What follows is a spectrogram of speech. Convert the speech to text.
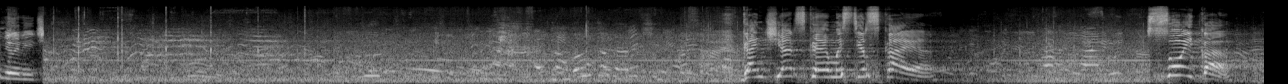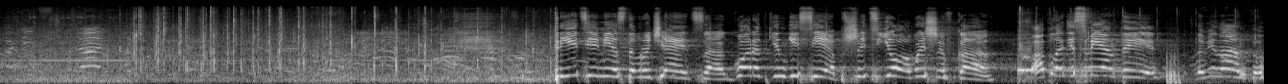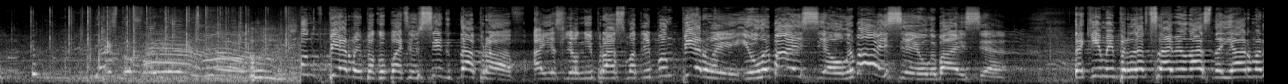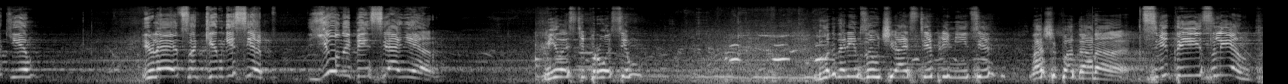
Владимирович. Гончарская мастерская. Сойка. Третье место вручается. Город Кингисепп. Шитье, вышивка. Аплодисменты номинанту. Первый покупатель всегда прав. А если он не прав, смотри пункт первый. И улыбайся, улыбайся и улыбайся. Такими продавцами у нас на ярмарке является Кингисепп, юный пенсионер. Милости просим. Благодарим за участие. Примите наши подарки. Цветы из лент.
